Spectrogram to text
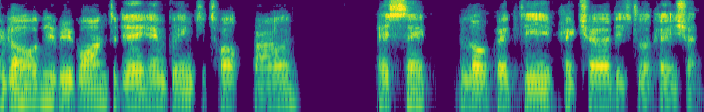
Hello everyone, today I'm going to talk about ASIC low-grade fracture dislocation.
